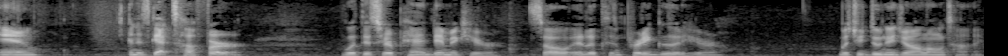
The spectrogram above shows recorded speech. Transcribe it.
And and it's got tougher with this here pandemic here. So it looking pretty good here. But you do need your long time.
